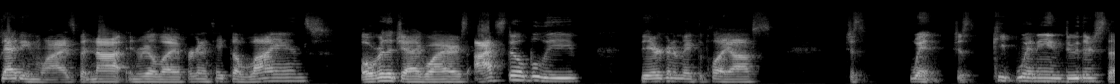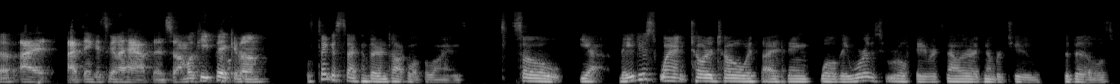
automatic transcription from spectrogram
betting wise, but not in real life. We're gonna take the Lions over the Jaguars. I still believe they're gonna make the playoffs. Just win, just keep winning, do their stuff. I I think it's gonna happen. So I'm gonna keep picking Okay. them. Let's take a second there and talk about the Lions. So yeah, they just went toe to toe with I think. Well, they were the Super Bowl favorites. Now they're at number two, the Bills.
